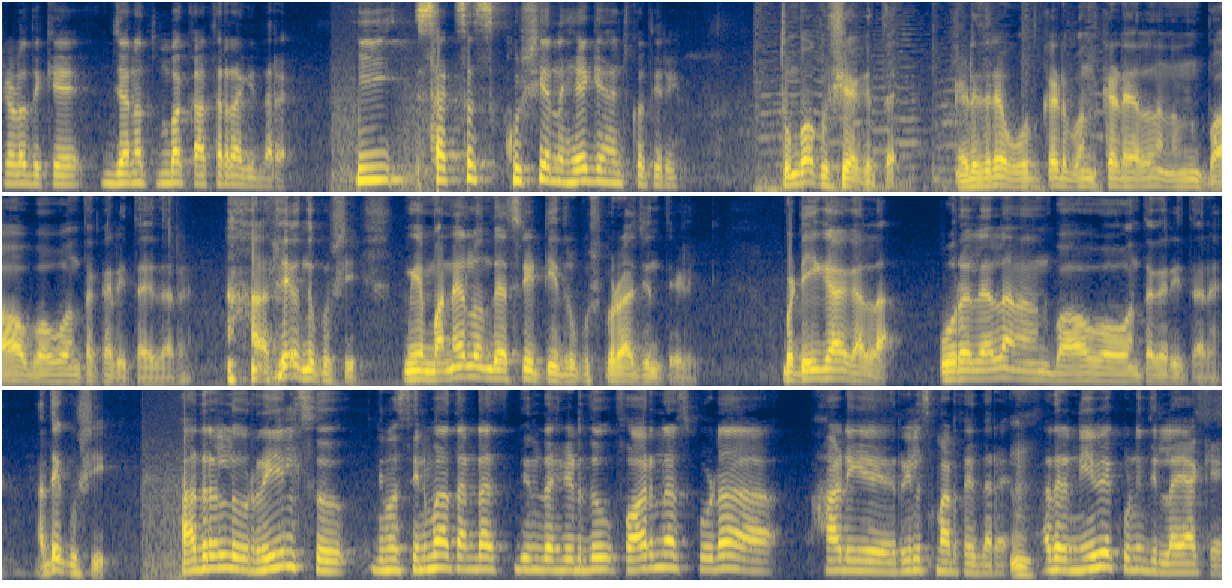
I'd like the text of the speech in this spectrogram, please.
ಕೇಳೋದಕ್ಕೆ ಜನ ತುಂಬಾ ಕಾತರರಾಗಿದ್ದಾರೆ. ಈ ಸಕ್ಸಸ್ ಖುಷಿಯನ್ನು ಹೇಗೆ ಹಂಚ್ಕೋತೀರಿ? ತುಂಬ ಖುಷಿಯಾಗುತ್ತೆ ಹೇಳಿದರೆ ಓದ್ ಕಡೆ ಬಂದ ಕಡೆ ಎಲ್ಲ ನನ್ನ ಬಾವ ಭಾವ ಅಂತ ಕರಿತಾ ಇದ್ದಾರೆ. ಅದೇ ಒಂದು ಖುಷಿ. ನಿಮಗೆ ಮನೇಲಿ ಒಂದು ಹೆಸರು ಇಟ್ಟಿದ್ರು ಪುಷ್ಪರಾಜ್ ಅಂತೇಳಿ. ಬಟ್ ಈಗಾಗಲ್ಲ ಊರಲ್ಲೆಲ್ಲ ನನ್ನ ಬಾವ ಭಾವ ಅಂತ ಕರೀತಾರೆ. ಅದೇ ಖುಷಿ. ಅದರಲ್ಲೂ ರೀಲ್ಸು ನಿಮ್ಮ ಸಿನಿಮಾ ತಂಡದಿಂದ ಹಿಡಿದು ಫಾರಿನರ್ಸ್ ಕೂಡ ಹಾಡಿಗೆ ರೀಲ್ಸ್ ಮಾಡ್ತಾ ಇದ್ದಾರೆ. ಆದರೆ ನೀವೇ ಕುಣಿದಿಲ್ಲ ಯಾಕೆ?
